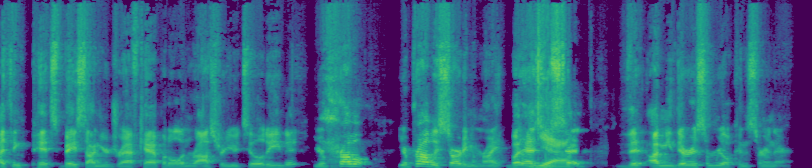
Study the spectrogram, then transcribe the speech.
I think Pitts, based on your draft capital and roster utility, you're probably you're probably starting him, right? But as yeah. you said, th- I mean, there is some real concern there.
